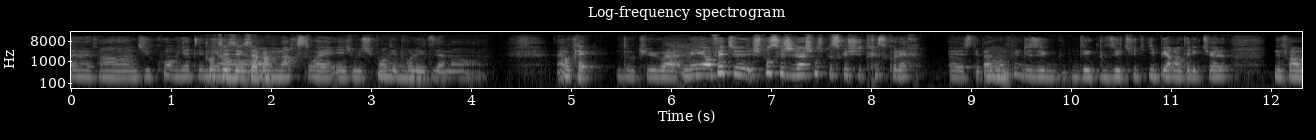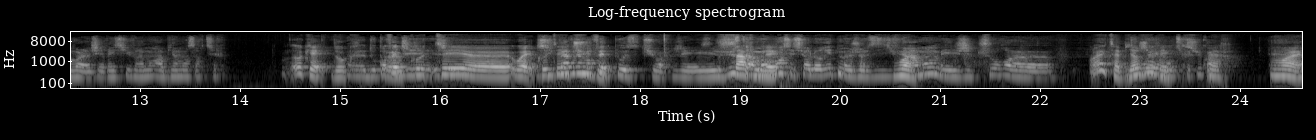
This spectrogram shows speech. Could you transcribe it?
euh, enfin, du coup, Henriette est pour tes en, examens. en mars, ouais, et je me suis pointée pour hmm. les examens. Euh, ok. Donc voilà. Mais en fait, je pense que j'ai de la chance parce que je suis très scolaire. C'était pas hmm. non plus des, des, études hyper intellectuelles. Enfin voilà, j'ai réussi vraiment à bien m'en sortir. Ok, donc, euh, donc en fait, côté, euh, ouais, côté pas vraiment fait de pause, tu vois. J'ai juste un moment, c'est sur le rythme, je faisais différemment, mais j'ai toujours. Euh, ouais, t'as bien géré, super. Ouais.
